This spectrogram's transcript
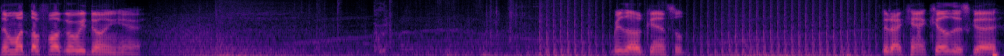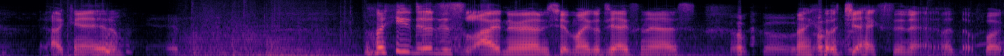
Then what the fuck are we doing here? Reload canceled. Dude, I can't kill this guy. I can't hit him. What are you doing just sliding around and shit Michael Jackson ass? So cold. Michael oh, Jackson ass. What the fuck?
